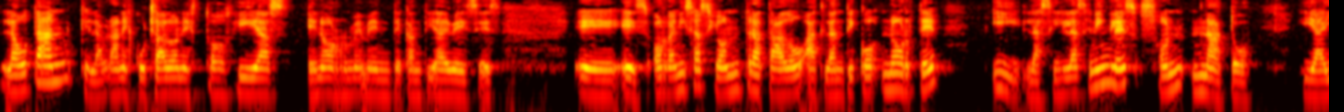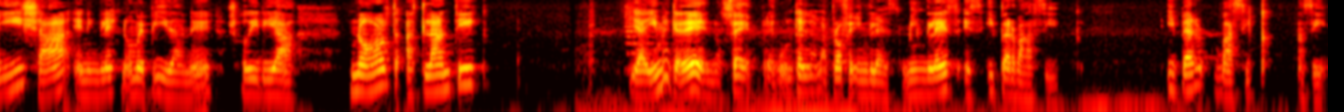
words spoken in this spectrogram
La OTAN, que la habrán escuchado en estos días enormemente cantidad de veces, eh, es Organización Tratado Atlántico Norte y las siglas en inglés son NATO. Y ahí ya en inglés no me pidan, ¿eh? yo diría North Atlantic. Y ahí me quedé, no sé, pregúntenle a la profe de inglés. Mi inglés es hiper basic. Hiper basic, así.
